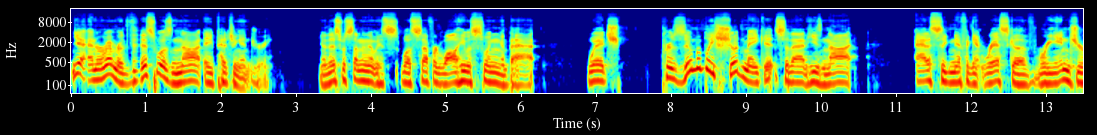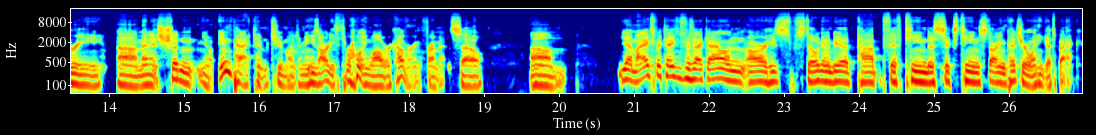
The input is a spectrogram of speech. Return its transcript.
Yeah, and remember, this was not a pitching injury. You know, this was something that was was suffered while he was swinging a bat, which presumably should make it so that he's not at a significant risk of re-injury, um, and it shouldn't you know impact him too much. I mean, he's already throwing while recovering from it, so um, yeah, my expectations for Zac Gallen are he's still going to be a top fifteen to sixteen starting pitcher when he gets back.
